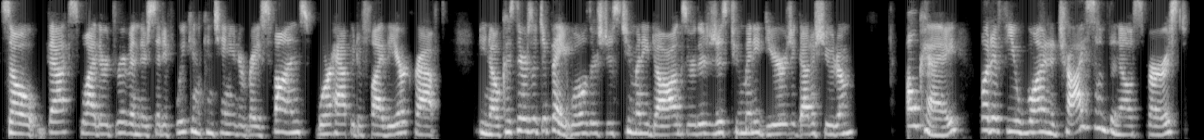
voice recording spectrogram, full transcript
So that's why they're driven. They said, if we can continue to raise funds, we're happy to fly the aircraft, you know, because there's a debate. Well, there's just too many dogs or there's just too many deers. You got to shoot them. Okay. But if you want to try something else first,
